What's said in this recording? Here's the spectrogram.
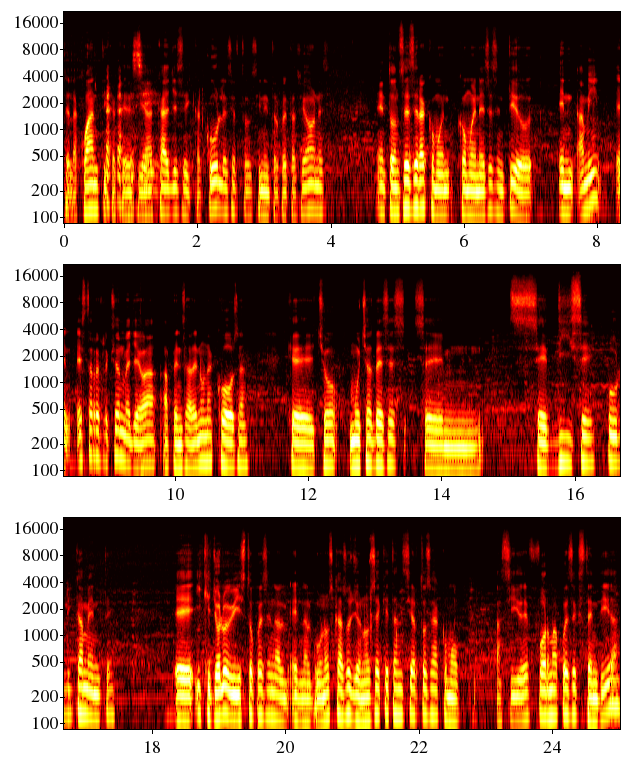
de, la cuántica, que decía calles y calcule, ¿cierto? Sin interpretaciones. Entonces era como en, como en ese sentido. En, a mí, en esta reflexión me lleva a pensar en una cosa que de hecho muchas veces se, mm, se dice públicamente eh, y que yo lo he visto pues en, en algunos casos, yo no sé qué tan cierto sea como así de forma pues extendida,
